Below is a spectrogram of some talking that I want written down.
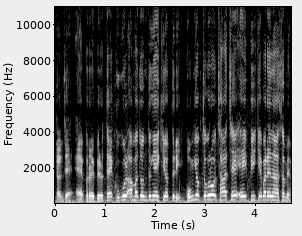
현재 애플을 비롯해 구글, 아마존 등의 기업들이 공격적으로 자체 AP 개발에 나서며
